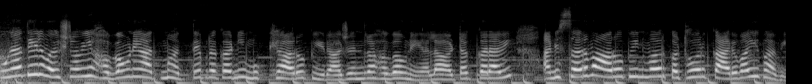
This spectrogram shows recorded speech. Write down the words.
पुण्यातील वैष्णवी हगवणे आत्महत्येप्रकरणी मुख्य आरोपी राजेंद्र हगवणे याला अटक करावी आणि सर्व आरोपींवर कठोर कारवाई व्हावी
